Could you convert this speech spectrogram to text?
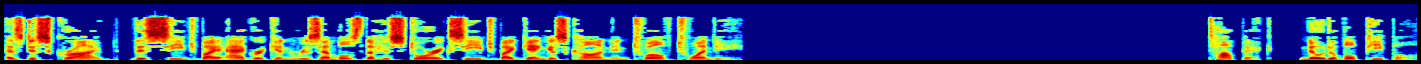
As described, this siege by Agrican resembles the historic siege by Genghis Khan in 1220. Notable people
